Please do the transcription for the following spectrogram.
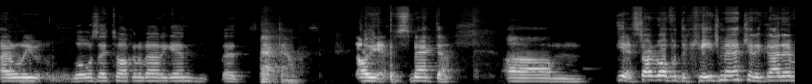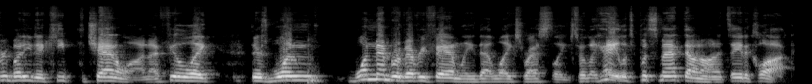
I don't even. What was I talking about again? That SmackDown. Oh yeah, SmackDown. Um, yeah, it started off with the cage match and it got everybody to keep the channel on. I feel like there's one one member of every family that likes wrestling. So like, hey, let's put SmackDown on. It's eight o'clock.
